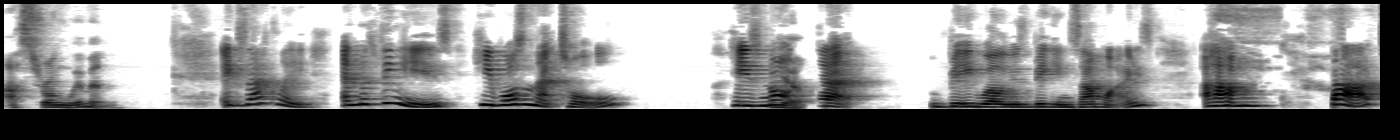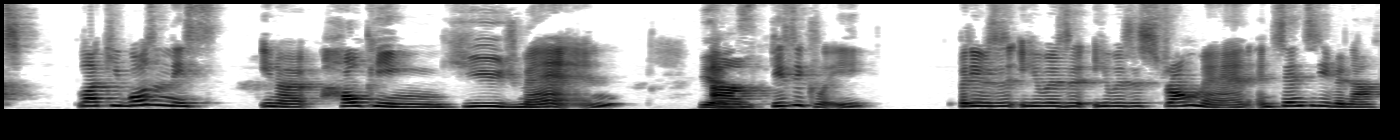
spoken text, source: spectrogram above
us strong women. Exactly. And the thing is, he wasn't that tall. He's not Yeah. that big. Well, he was big in some ways. Um, but like he wasn't this, you know, hulking huge man Yes. um, physically. But he was he was a, he was a strong man and sensitive enough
